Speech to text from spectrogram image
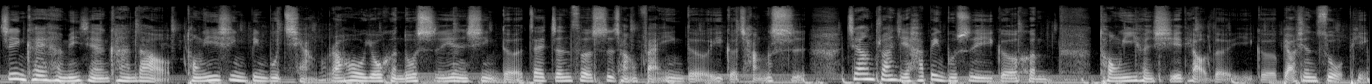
其实你可以很明显看到统一性并不强，然后有很多实验性的在侦测市场反应的一个尝试。这张专辑它并不是一个很统一、很协调的一个表现作品，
